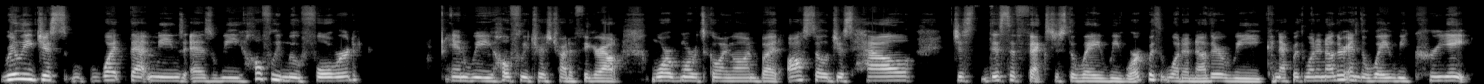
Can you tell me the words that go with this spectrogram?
really just what that means as we hopefully move forward and we hopefully just try to figure out more more what's going on but also just how just this affects just the way we work with one another we connect with one another and the way we create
